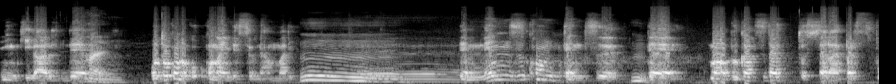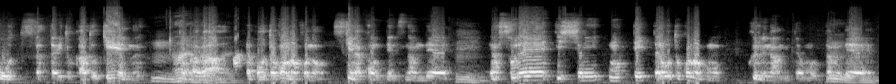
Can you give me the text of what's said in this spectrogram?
人気があるんで、はいうん男の子来ないんですよね、あんまり。うーんで、メンズコンテンツで、まあ部活だとしたらやっぱりスポーツだったりとか、あとゲームうん。とかが、やっぱ男の子の好きなコンテンツなんで、それ一緒に持っていったら男の子も来るな、みたいな思ったので、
